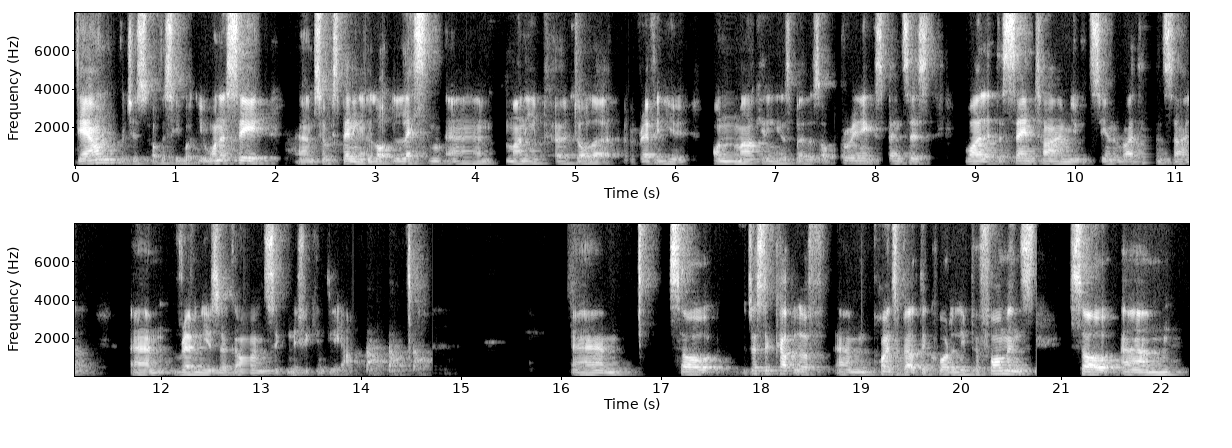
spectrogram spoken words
down, which is obviously what you want to see. Um, so we're spending a lot less um, money per dollar revenue on marketing as well as operating expenses, while at the same time, you can see on the right-hand side, um, revenues are going significantly up. Um, so just a couple of um, points about the quarterly performance. So, um,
